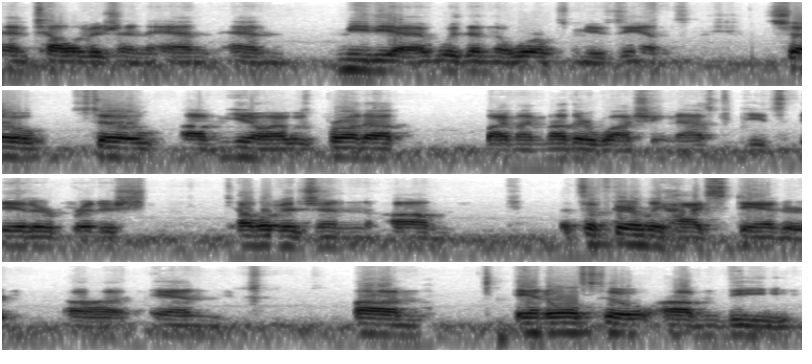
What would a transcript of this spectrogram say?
and television, and and media within the world's museums. So so um, you know, I was brought up by my mother watching masterpiece theater, British television. Um, it's a fairly high standard, uh, and um, and also um, the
